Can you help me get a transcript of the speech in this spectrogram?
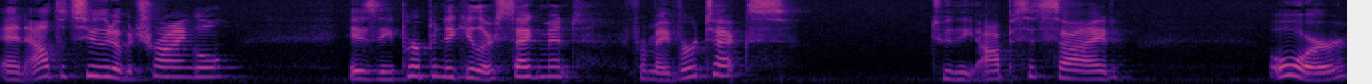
An altitude of a triangle is the perpendicular segment from a vertex to the opposite side or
